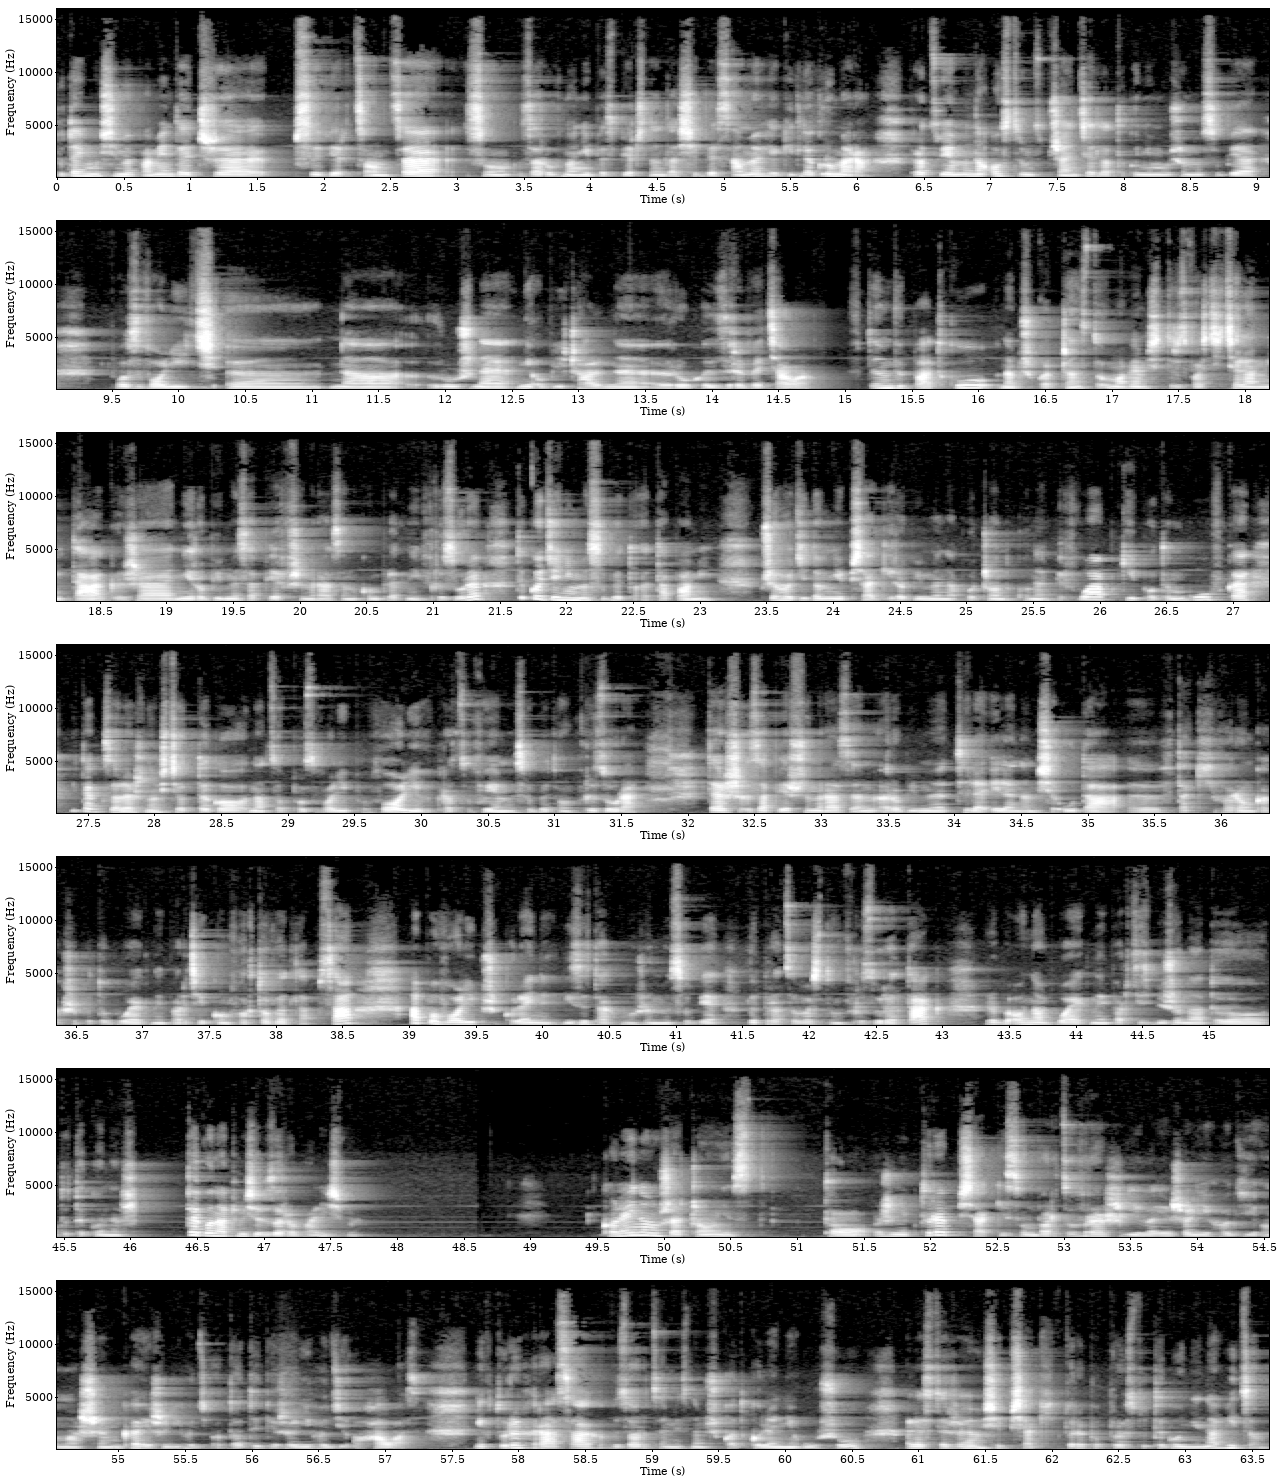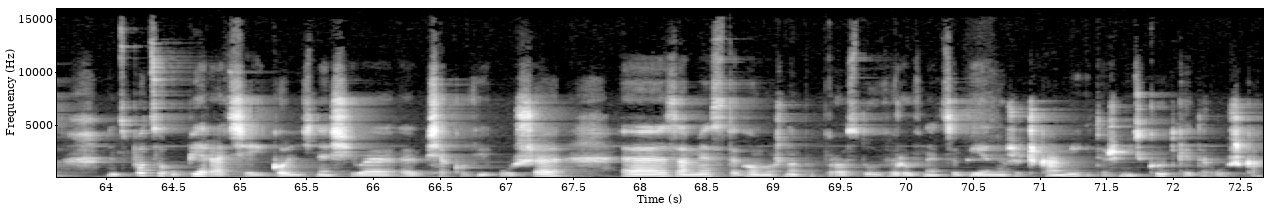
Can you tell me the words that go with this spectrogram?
Tutaj musimy pamiętać, że psy wiercące są zarówno niebezpieczne dla siebie samych, jak i dla groomera. Pracujemy na ostrym sprzęcie, dlatego nie możemy sobie pozwolić y, na różne nieobliczalne ruchy, zrywy ciała tym wypadku na przykład często umawiam się też z właścicielami tak, że nie robimy za pierwszym razem kompletnej fryzury, tylko dzielimy sobie to etapami. Przychodzi do mnie psiak i robimy na początku najpierw łapki, potem główkę i tak w zależności od tego, na co pozwoli, powoli wypracowujemy sobie tą fryzurę. Też za pierwszym razem robimy tyle, ile nam się uda y, w takich warunkach, żeby to było jak najbardziej komfortowe dla psa, a powoli przy kolejnych wizytach możemy sobie wypracować tą fryzurę tak, żeby ona była jak najbardziej zbliżona do do, do tego, nasz, tego, na czym się wzorowaliśmy. Kolejną rzeczą jest to, że niektóre psiaki są bardzo wrażliwe, jeżeli chodzi o maszynkę, jeżeli chodzi o dotyk, jeżeli chodzi o hałas. W niektórych rasach wzorcem jest na przykład golenie uszu, ale zdarzają się psiaki, które po prostu tego nienawidzą. Więc po co upierać się i golić na siłę e, psiakowi uszy? E, zamiast tego można po prostu wyrównać sobie je nożyczkami i też mieć krótkie te uszka.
